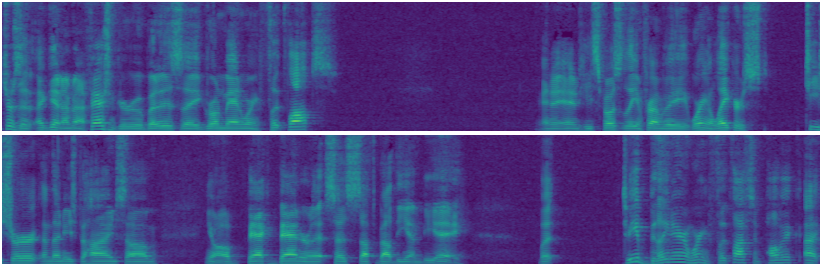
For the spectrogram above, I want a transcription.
terms of again, I'm not a fashion guru, but it is a grown man wearing flip flops, and and he's supposedly in front of a wearing a Lakers T-shirt, and then he's behind some, you know, a back banner that says stuff about the NBA. But to be a billionaire and wearing flip flops in public, I,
